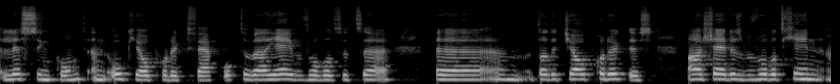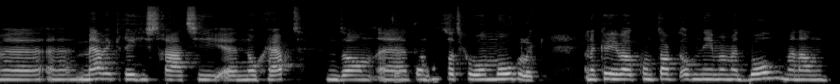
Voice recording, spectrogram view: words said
listing komt en ook jouw product verkoopt, terwijl jij bijvoorbeeld het, uh, dat het jouw product is. Maar als jij dus bijvoorbeeld geen merkregistratie nog hebt, dan, dan is dat gewoon mogelijk. En dan kun je wel contact opnemen met Bol, maar dan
